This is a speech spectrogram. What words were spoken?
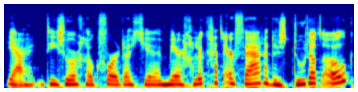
ja, die zorgen ook voor dat je meer geluk gaat ervaren. Dus doe dat ook.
